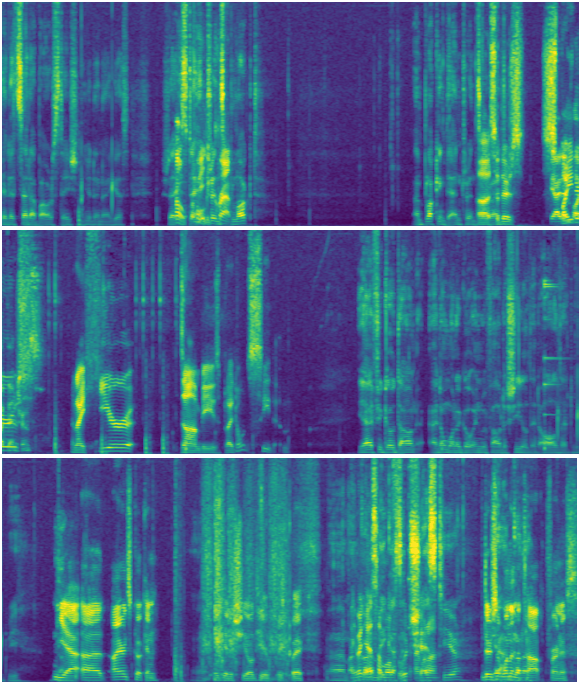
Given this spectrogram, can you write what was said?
Okay, let's set up our station here then, I guess. Should I, Oh, is the holy entrance crap. blocked? I'm blocking the entrance. Uh, so alright? there's Yeah, I the spiders, and I hear zombies, but I don't see them. Yeah, if you go down, I don't want to go in without a shield at all. That would be. Yeah, uh, iron's cooking. We'll get a shield here pretty quick. Um, I'm Anybody gonna some make more us a food? I wanna- chest here. There's Yeah, a one I'm in the gonna- top furnace.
